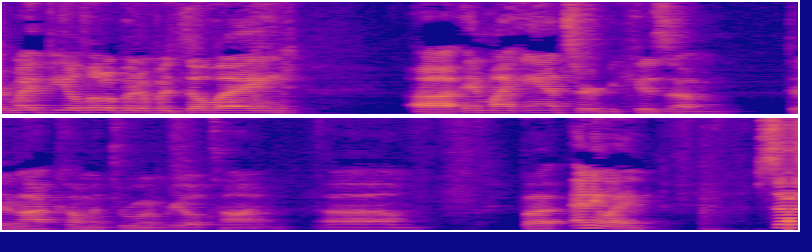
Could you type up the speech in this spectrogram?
there might be a little bit of a delay uh, in my answer because um, they're not coming through in real time. Um, but anyway, so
